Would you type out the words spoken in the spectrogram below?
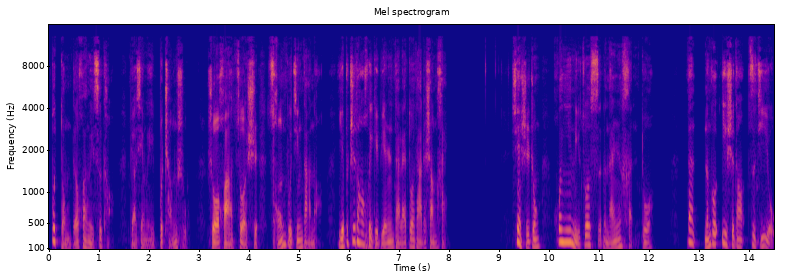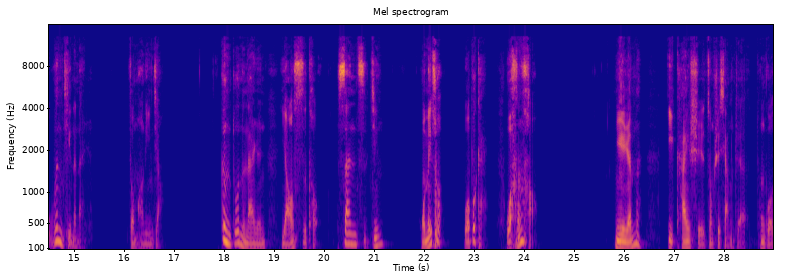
不懂得换位思考表现为不成熟，说话做事从不经大脑，也不知道会给别人带来多大的伤害。现实中，婚姻里作死的男人很多，但能够意识到自己有问题的男人凤毛麟角。更多的男人咬死口《三字经》，我没错，我不改，我很好。女人们一开始总是想着通过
